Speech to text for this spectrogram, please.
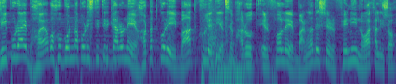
ত্রিপুরায় ভয়াবহ বন্যা পরিস্থিতির কারণে হঠাৎ করেই বাঁধ খুলে দিয়েছে ভারত। এর ফলে বাংলাদেশের ফেনী, নোয়াখালী সহ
